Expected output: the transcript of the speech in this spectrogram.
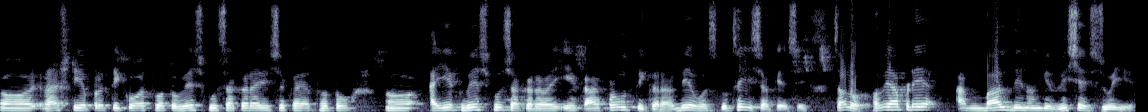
રાષ્ટ્રીય પ્રતીકો અથવા તો વેશભૂષા કરાવી શકાય અથવા તો આ એક વેશભૂષા કરાવાય એક આ પ્રવૃત્તિ કરાવે, બે વસ્તુ થઈ શકે છે. ચાલો, હવે આપણે આ બાલ દિન અંગે વિશેષ જોઈએ.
